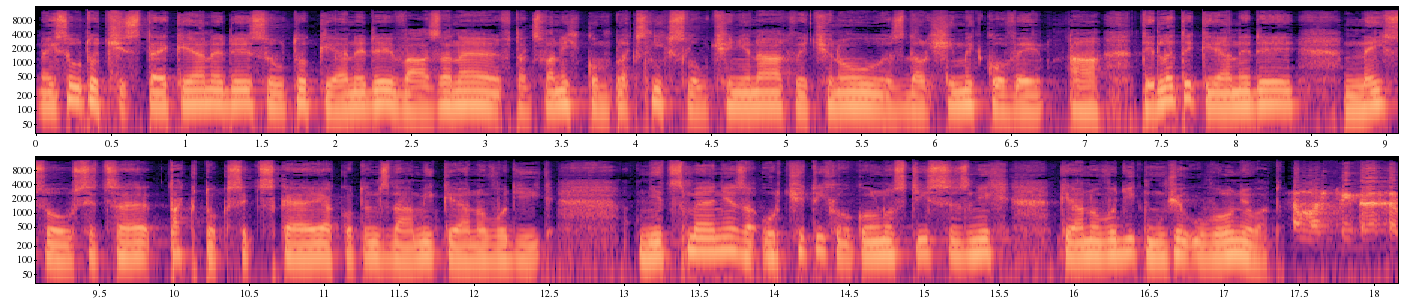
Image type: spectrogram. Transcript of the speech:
Nejsou to čisté kyanidy, jsou to kyanidy vázané v takzvaných komplexních sloučeninách, většinou s dalšími kovy a tyhle ty kyanidy nejsou sice tak toxické jako ten známý kyanovodík, nicméně za určitých okolností se z nich kyanovodík může uvolňovat. Ta množství, které se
